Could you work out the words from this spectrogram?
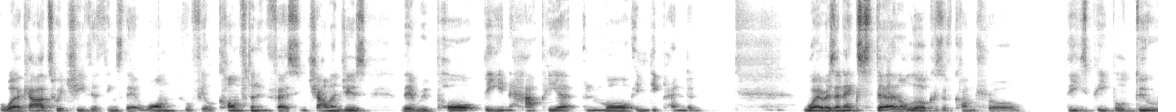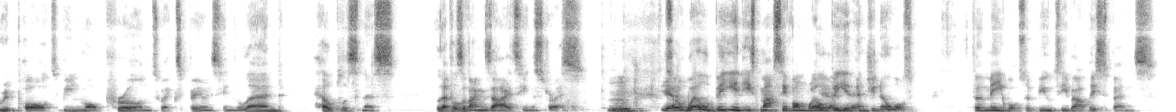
who work hard to achieve the things they want, who feel confident in facing challenges, they report being happier and more independent. Whereas an external locus of control, these people do report to being more prone to experiencing learned helplessness, levels of anxiety and stress. Mm, yeah. So well-being is massive on well-being. yeah. And do you know what's for me, what's the beauty about this, Spence?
